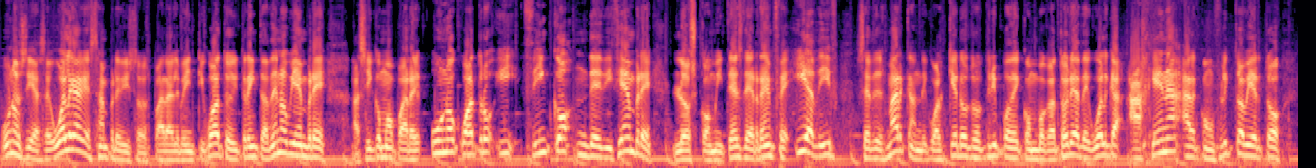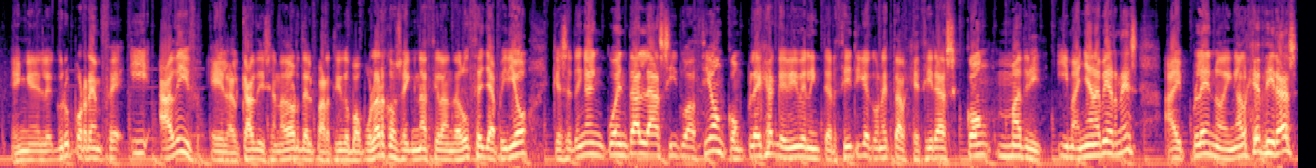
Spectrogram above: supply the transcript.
Unos días de huelga que están previstos para el 24 y 30 de noviembre, así como para el 1, 4 y 5 de diciembre. Los comités de Renfe y Adif se desmarcan de cualquier otro tipo de convocatoria de huelga ajena al conflicto abierto en el grupo Renfe y Adif. El alcalde y senador del Partido Popular, José Ignacio Landaluce, ya pidió que se tenga en cuenta la situación compleja que vive el Intercity que conecta Algeciras con Madrid. Y mañana viernes hay pleno en Algeciras.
